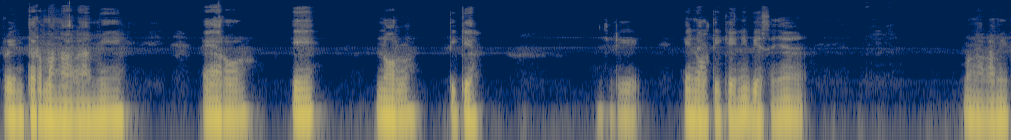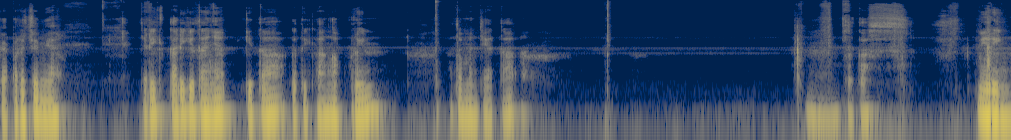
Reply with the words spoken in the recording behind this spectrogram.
printer mengalami error E03 jadi E03 ini biasanya mengalami paper jam ya. Jadi tadi kitanya kita ketika ngeprint atau mencetak hmm, kertas miring.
